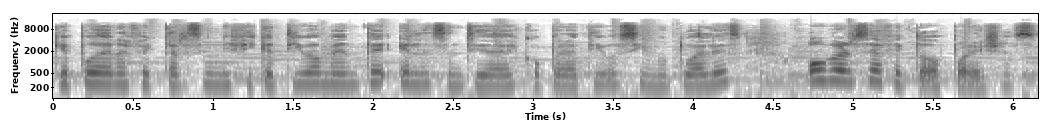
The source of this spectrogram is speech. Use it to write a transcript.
que pueden afectar significativamente en las entidades cooperativas y mutuales o verse afectados por ellas.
